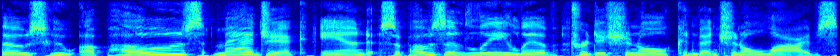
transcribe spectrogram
those who oppose magic and supposedly live traditional, conventional lives.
